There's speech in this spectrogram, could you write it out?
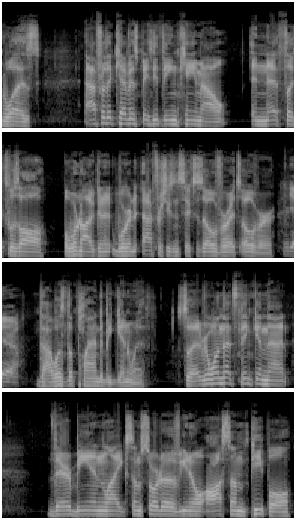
was after the Kevin Spacey thing came out and Netflix was all, "Well, we're not gonna. We're gonna, after season six is over. It's over." Yeah. that was the plan to begin with. So everyone that's thinking that they're being like some sort of, you know, awesome people,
